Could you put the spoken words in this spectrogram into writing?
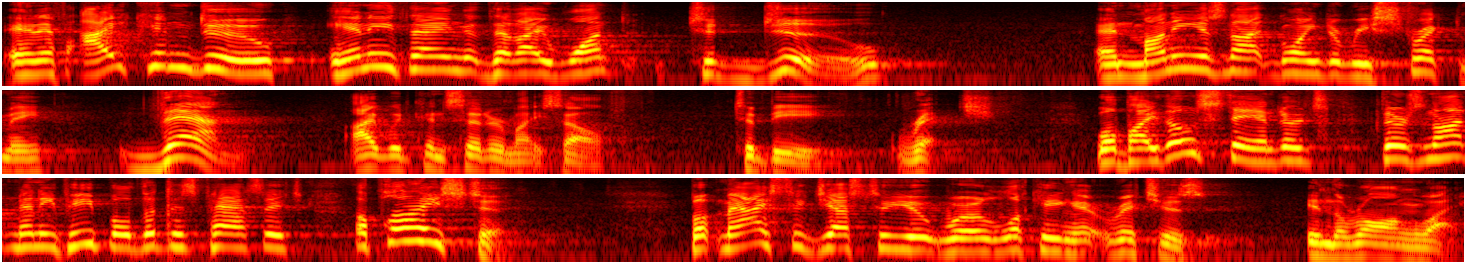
and if I can do anything that I want to do, and money is not going to restrict me, then I would consider myself to be rich. Well, by those standards, there's not many people that this passage applies to. But may I suggest to you, we're looking at riches in the wrong way.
